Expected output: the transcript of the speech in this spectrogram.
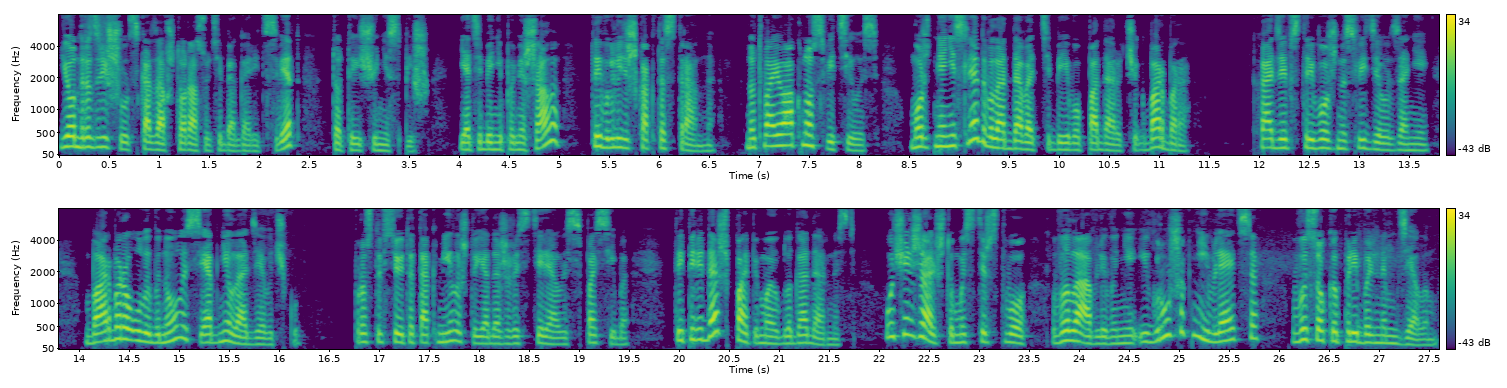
и он разрешил, сказав, что раз у тебя горит свет, то ты еще не спишь. Я тебе не помешала? Ты выглядишь как-то странно. Но твое окно светилось. Может, мне не следовало отдавать тебе его подарочек, Барбара?» Хадия встревоженно следила за ней. Барбара улыбнулась и обняла девочку. «Просто все это так мило, что я даже растерялась. Спасибо. Ты передашь папе мою благодарность? Очень жаль, что мастерство вылавливания игрушек не является высокоприбыльным делом.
